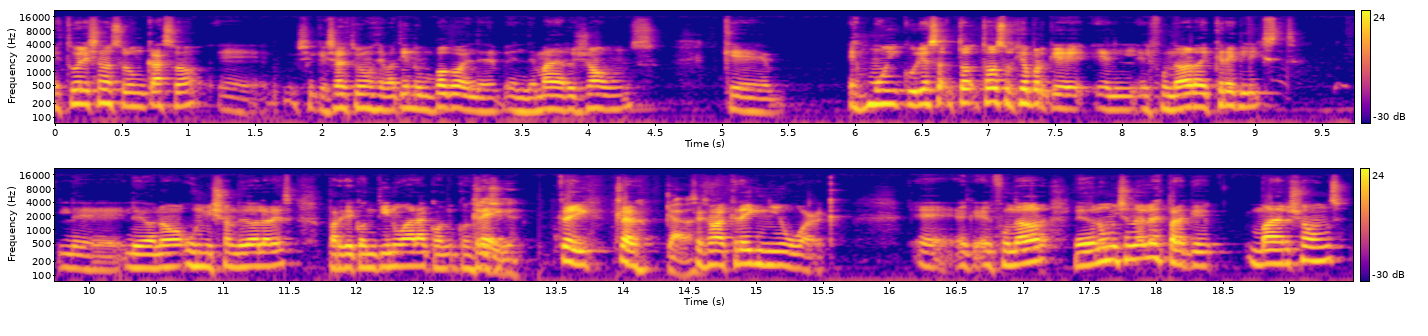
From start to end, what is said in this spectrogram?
estuve leyendo sobre un caso, eh, que ya estuvimos debatiendo un poco, el de, el de Mother Jones, que es muy curioso. To- todo surgió porque el, el fundador de Craigslist le, le donó un millón de dólares para que continuara con, con sus- Craig. Craig, claro, Claro. Se llama Craig Newark. Eh, el, el fundador le donó un millón de dólares para que Mother Jones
